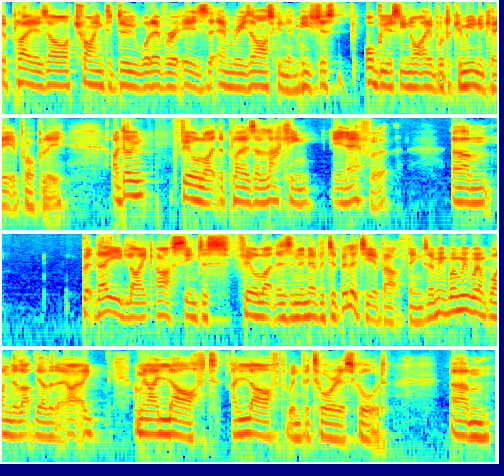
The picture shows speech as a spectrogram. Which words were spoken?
the players are trying to do whatever it is that Emery's asking them. He's just obviously not able to communicate it properly. I don't feel like the players are lacking in effort. Um, but they, like us, seem to feel like there's an inevitability about things. I mean, when we went one 0 up the other day, I, I mean, I laughed. I laughed when Vitoria scored. Um,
